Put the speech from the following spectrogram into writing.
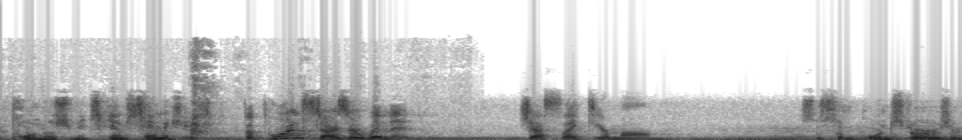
make porno. She makes ham sandwiches. But porn stars are women, just like your mom. So some porn stars are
